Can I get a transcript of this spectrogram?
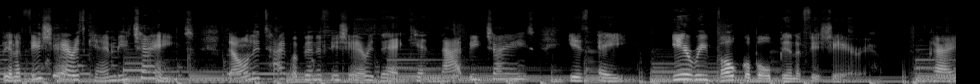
beneficiaries can be changed. The only type of beneficiary that cannot be changed is a irrevocable beneficiary. Okay,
